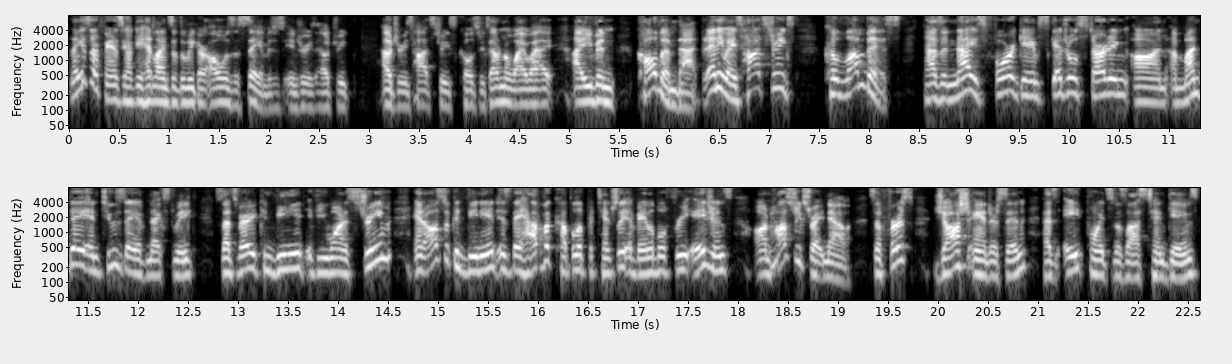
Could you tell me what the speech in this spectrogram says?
And I guess our fantasy hockey headlines of the week are always the same. It's just injuries, out streak, out streaks, hot streaks, cold streaks. I don't know why, why I even call them that. But anyways, hot streaks Columbus has a nice four game schedule starting on a Monday and Tuesday of next week. So that's very convenient if you want to stream. And also convenient is they have a couple of potentially available free agents on hot streaks right now. So first, Josh Anderson has eight points in his last 10 games.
